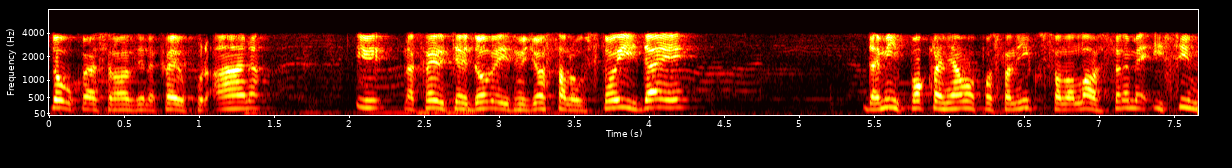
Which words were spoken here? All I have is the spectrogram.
dovu koja se nalazi na kraju Kur'ana i na kraju te dove između ostalo stoji da je da mi poklanjamo poslaniku sallallahu alejhi i svim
